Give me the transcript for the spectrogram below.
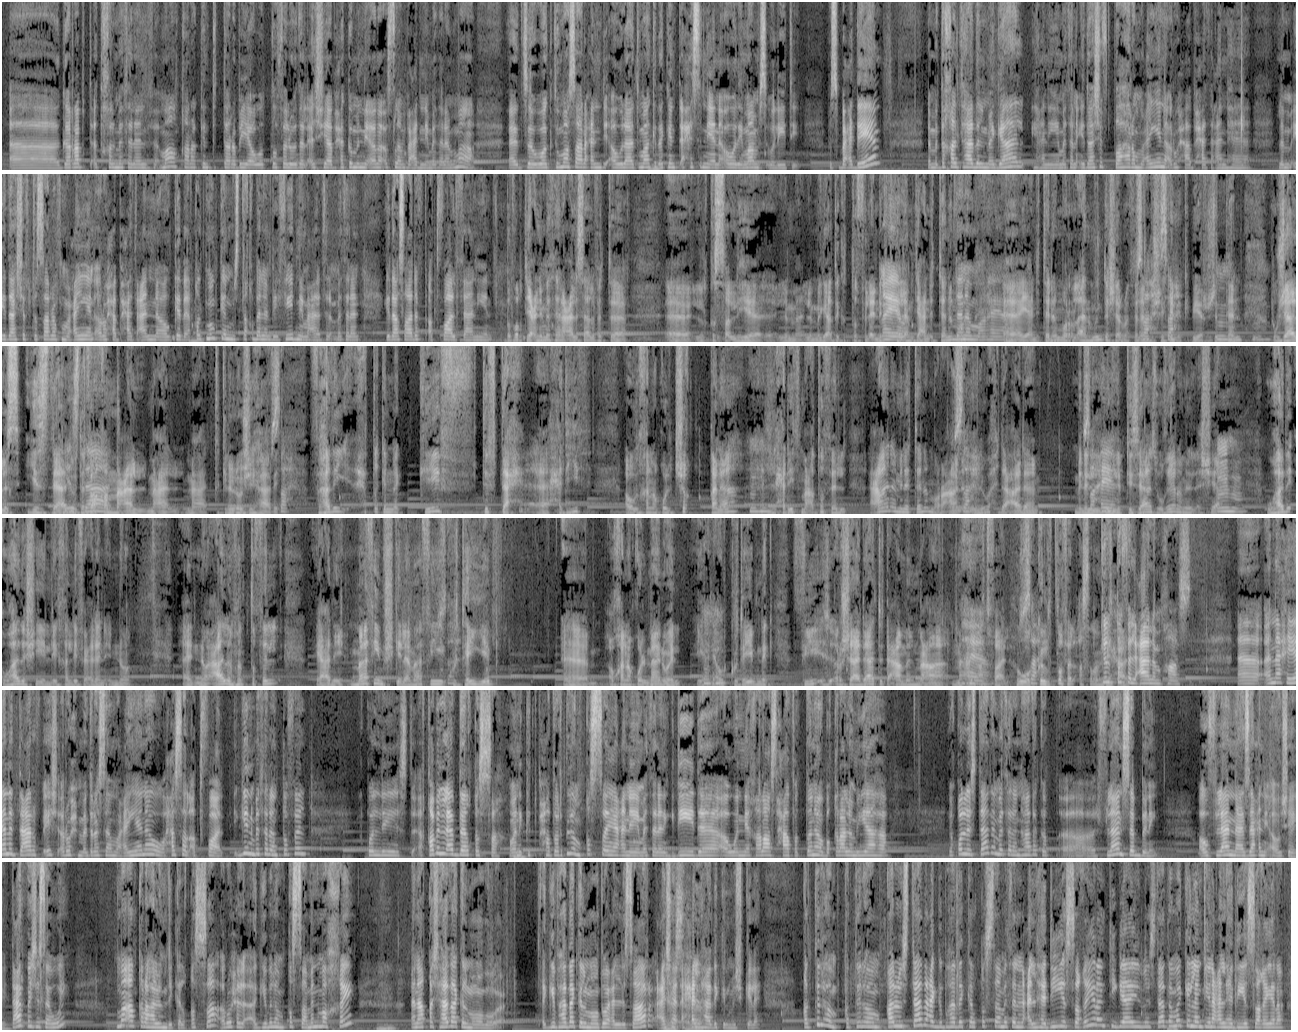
آه قربت أدخل مثلا ما أقرأ كنت التربية والطفل وذا الأشياء بحكم أني أنا أصلا بعدني مثلا ما تزوجت وما صار عندي أولاد وما كذا كنت أحس أني أنا أوذي ما مسؤوليتي. بس بعدين لما دخلت هذا المجال يعني مثلا إذا شفت ظاهرة معينة أروح أبحث عنها. لما إذا شفت تصرف معين أروح أبحث عنه وكذا قلت ممكن مستقبلا بيفيدني مع مثلا إذا صادفت أطفال ثانيين بالضبط يعني مم. مثلا على سالفة آه، آه، القصة اللي هي لما لما جاتك الطفل لانك أيوة. تكلمتي عن التنمر تنمر هي آه يعني التنمر الآن منتشر مثلا صح، بشكل صح. كبير جدا مم. وجالس يزداد, يزداد. ويتفاقم مع ال مع ال مع التكنولوجيا هذه صح فهذه يحطك إنك كيف تفتح آه، حديث أو خلينا نقول تشق قناة مهم. الحديث مع طفل عانى من التنمر عانى صح. من الوحدة عانى من. من الابتزاز وغيرها من الأشياء. وهذا وهذا الشيء اللي يخلي فعلا انه إنه عالم الطفل يعني ما في مشكلة ما في صح. كتيب أو خلينا نقول مانويل يعني أو. كتيب إنك في إرشادات تتعامل مع مع هي. الأطفال هو صح. كل طفل أصلا كل. طفل عالم خاص أنا أحيانا تعرف إيش أروح مدرسة معينة وأحصل أطفال يجيني مثلا طفل يقول لي است... قبل أبدأ القصة وأنا. كنت محضرت لهم قصة يعني مثلا جديدة أو إني خلاص حافظتنها وبقرأ لهم إياها يقول لي أستاذة مثلا هذاك آه، فلان سبني أو فلان نازعني أو شيء تعرف إيش أسوي؟ ما أقرأ لهم ذيك القصة أروح أجيب لهم قصة من مخي مم. أناقش هذاك الموضوع أجيب هذاك الموضوع اللي صار عشان. أحل هذيك المشكلة قلت لهم قلت لهم قالوا أستاذ عقب هذيك القصة مثلا على الهدية الصغيرة أنت جايبه أستاذة ما كلمتينا على الهدية الصغيرة.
